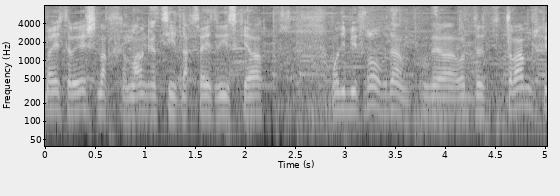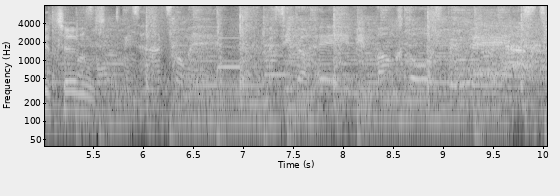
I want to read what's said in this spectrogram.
Meister ist, nach langer Zeit, nach 32 Jahren. Und ich bin froh für dem. Und, ja, und der Tram spielt schön aus. mein Herz noch mehr. Wir sind daheim im Bankdorf beim BSC.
